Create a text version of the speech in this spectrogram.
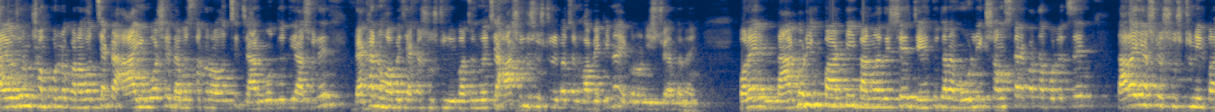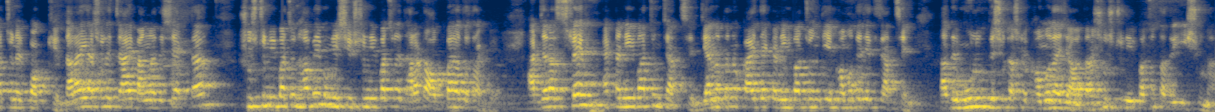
আয়োজন সম্পন্ন করা হচ্ছে, একটা আই ওয়াশের ব্যবস্থা করা হচ্ছে, যার মধ্য দিয়ে আসলে দেখানো হবে যে একটা সুষ্ঠু নির্বাচন হয়েছে। আসলে সুষ্ঠু নির্বাচন হবে কিনা এগুলো নিশ্চয়তা নাই। ফলে নাগরিক পার্টি বাংলাদেশে যেহেতু তারা মৌলিক সংস্কারের কথা বলেছে, তারাই আসলে সুষ্ঠু নির্বাচনের পক্ষে। তারাই আসলে চায় বাংলাদেশে একটা সুষ্ঠু নির্বাচন হবে এবং এই সুষ্ঠু নির্বাচনের ধারাটা অব্যাহত থাকবে। আর যারা স্রেফ একটা নির্বাচন চাচ্ছে, যেন তেন কায়দা একটা নির্বাচন দিয়ে ক্ষমতায় যেতে চাচ্ছে, তাদের মূল উদ্দেশ্যটা আসলে ক্ষমতায় যাওয়া, তারা সুষ্ঠু নির্বাচন তাদের ইস্যু না।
